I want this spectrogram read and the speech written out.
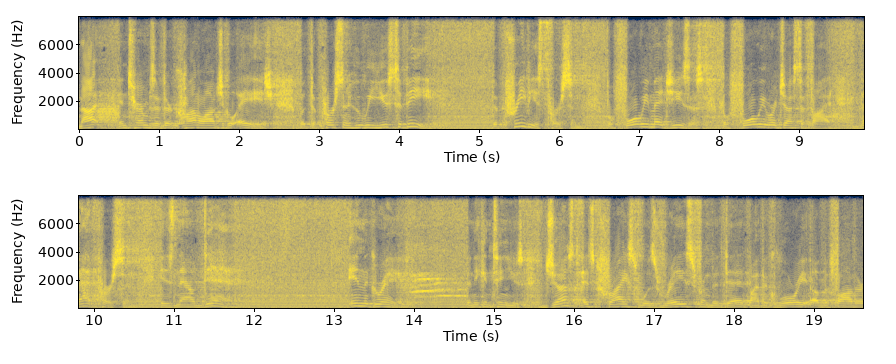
not in terms of their chronological age, but the person who we used to be the previous person, before we met Jesus, before we were justified, that person is now dead in the grave. Then he continues, just as Christ was raised from the dead by the glory of the Father,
